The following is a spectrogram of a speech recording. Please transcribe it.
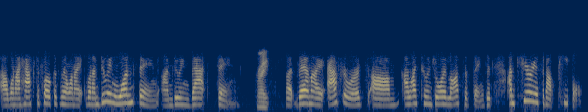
uh, when I have to focus, you know, when I when I'm doing one thing, I'm doing that thing. Right. But then I afterwards, um, I like to enjoy lots of things. It, I'm curious about people,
